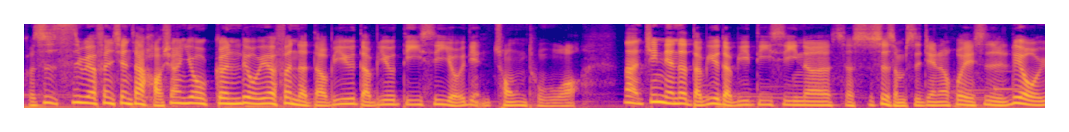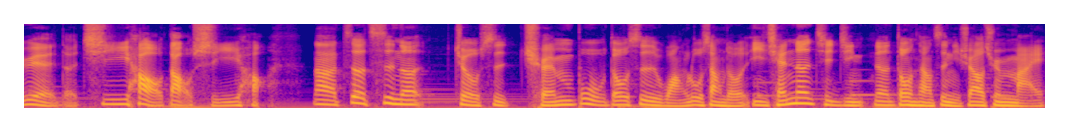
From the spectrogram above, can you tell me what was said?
可是四月份现在好像又跟六月份的 WWDC 有一点冲突哦。那今年的 WWDC 呢，是是什么时间呢？会是六月的七号到十一号。那这次呢，就是全部都是网络上头。以前呢，其实那通常是你需要去买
